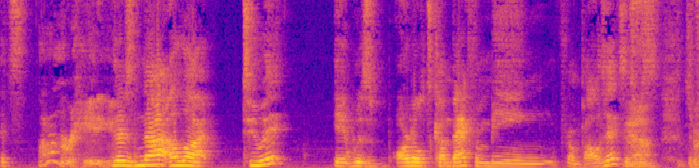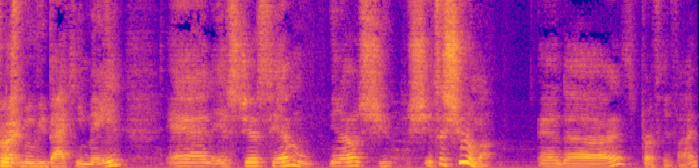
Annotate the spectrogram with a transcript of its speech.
It's I don't remember hating it. there's not a lot to it. It was Arnold's comeback from being from politics. This Yeah, was the first right. movie back he made, and it's just him. You know, shoot. sh- It's a shoot 'em up, and uh, it's perfectly fine.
